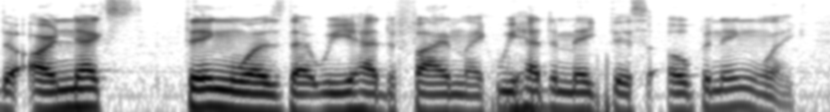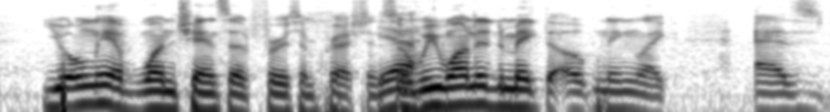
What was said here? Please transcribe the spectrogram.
the our next thing was that we had to find like we had to make this opening like you only have one chance at first impression. Yeah. So we wanted to make the opening like as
